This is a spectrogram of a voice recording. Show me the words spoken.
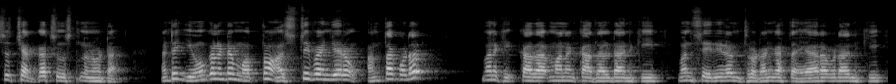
చక్కగా చూస్తుందనమాట అంటే ఎముకలంటే మొత్తం అస్థి పంజరం అంతా కూడా మనకి కథ మనం కదలడానికి మన శరీరం దృఢంగా తయారవ్వడానికి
